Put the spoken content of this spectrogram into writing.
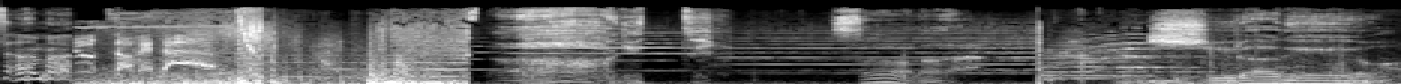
様。を止めた何ってさあな。知らねえよ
